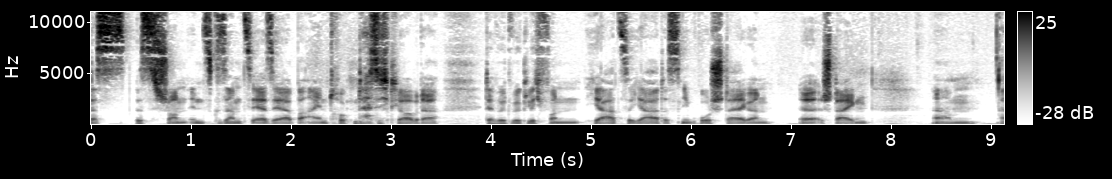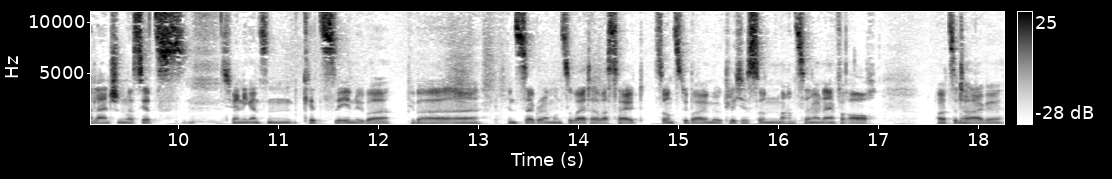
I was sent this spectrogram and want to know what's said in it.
das ist schon insgesamt sehr, sehr beeindruckend. Also ich glaube, da, da wird wirklich von Jahr zu Jahr das Niveau steigern, äh, steigen. Ähm, allein schon, was jetzt, ich meine, die ganzen Kids sehen über, über äh, Instagram und so weiter, was halt sonst überall möglich ist und machen es dann halt einfach auch. Heutzutage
